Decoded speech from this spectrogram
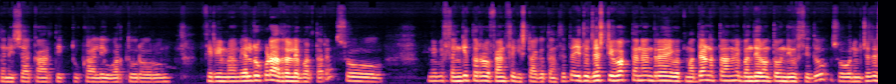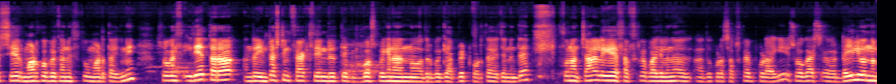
ತನಿಷಾ, ಕಾರ್ತಿಕ್, ತುಕಾಲಿ, ವರ್ತೂರ್ ಅವರು, ಸಿರಿ ಮ್ಯಾಮ್ ಎಲ್ಲರೂ ಕೂಡ ಅದರಲ್ಲೇ ಬರ್ತಾರೆ. ಸೊ ಮೇ ಬಿ ಸಂಗೀತರು ಫ್ಯಾನ್ಸಿಗೆ ಇಷ್ಟ ಆಗುತ್ತೆ ಅನಿಸುತ್ತೆ. ಇದು ಜಸ್ಟ್ ಇವಾಗ ತಾನೇ ಅಂದರೆ ಇವತ್ತು ಮಧ್ಯಾಹ್ನ ತಾನೇ ಬಂದಿರುವಂಥ ಒಂದು ನ್ಯೂಸ್ ಇದು. ಸೊ ನಿಮ್ಮ ಜೊತೆ ಶೇರ್ ಮಾಡ್ಕೋಬೇಕು ಅನಿಸ್ತು ಮಾಡ್ತಾ ಇದ್ದೀನಿ. ಸೊ ಗೈಸ್ ಇದೇ ಥರ ಅಂದರೆ ಇಂಟ್ರೆಸ್ಟಿಂಗ್ ಫ್ಯಾಕ್ಟ್ಸ್ ಏನಿರುತ್ತೆ ಬಿಗ್ ಬಾಸ್ ಬಗ್ಗೆ ನಾನು ಅದ್ರ ಬಗ್ಗೆ ಅಪ್ಡೇಟ್ ಕೊಡ್ತಾ ಇರ್ತೀನಂತೆ. ಸೊ ನನ್ನ ಚಾನಲ್ಗೆ ಸಬ್ಸ್ಕ್ರೈಬ್ ಆಗಿಲ್ಲ ಅಂದರೆ ಅದು ಕೂಡ ಸಬ್ಸ್ಕ್ರೈಬ್ ಕೂಡ ಆಗಿ. ಸೊ ಗೈಸ್ ಡೈಲಿ ಒಂದು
